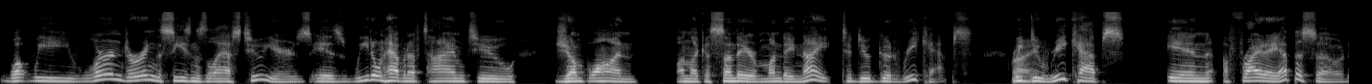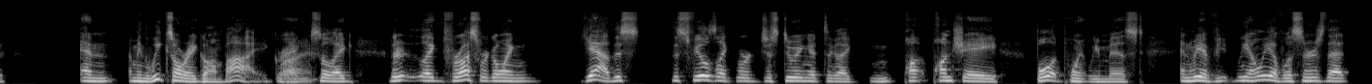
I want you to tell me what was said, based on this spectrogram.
what we learned during the seasons the last two years is we don't have enough time to jump on on like a Sunday or Monday night to do good recaps. Right. We do recaps in a Friday episode, and I mean the week's already gone by, Greg. Right. So like there, like for us, we're going, yeah, this this feels like we're just doing it to like punch a bullet point we missed, and we have you know we have listeners that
